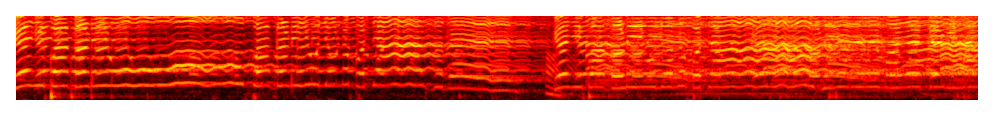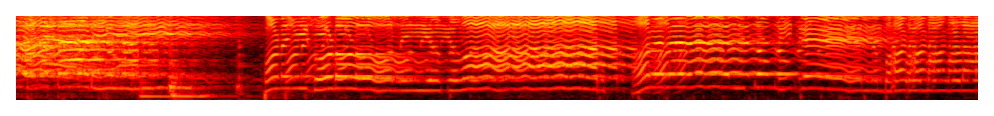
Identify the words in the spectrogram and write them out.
કેજી પાઘણિયું પાઘણિયું જોન પચાસ રે. કે પાઘણિયું ઘોડો નહીં અસવાર. અરે રે તો મીઠે ભાડ માંગડા.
